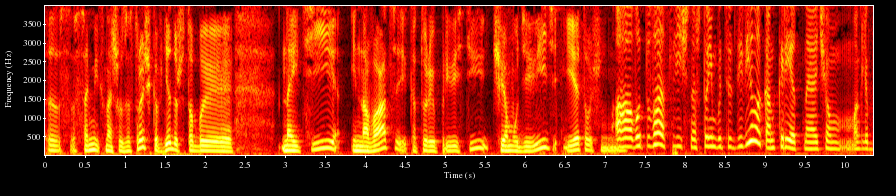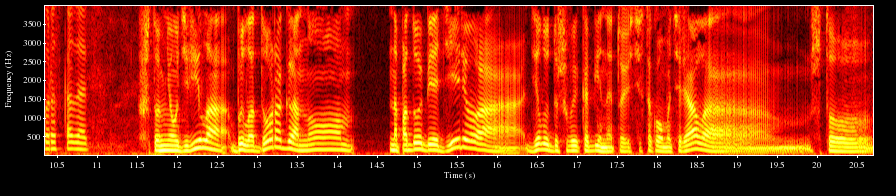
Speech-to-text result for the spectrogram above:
э, самих наших застройщиков едут, чтобы найти инновации, которые привести, чем удивить, и это очень... А вот вас лично что-нибудь удивило конкретное, о чем могли бы рассказать? Что меня удивило, было дорого, но наподобие дерева делают душевые кабины, то есть из такого материала, что,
